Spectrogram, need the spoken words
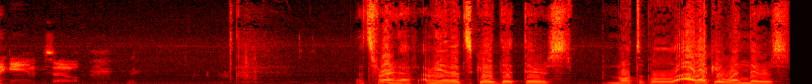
Yeah. game. So That's fair enough. I mean, that's good that there's multiple. I like it when there's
